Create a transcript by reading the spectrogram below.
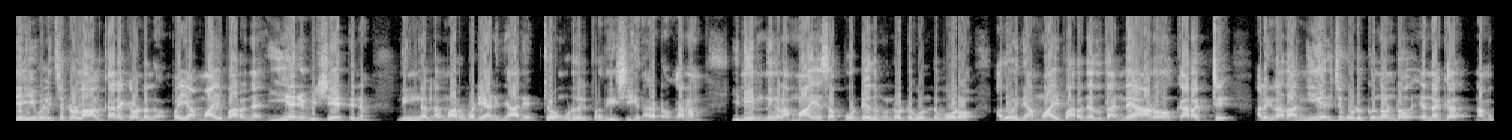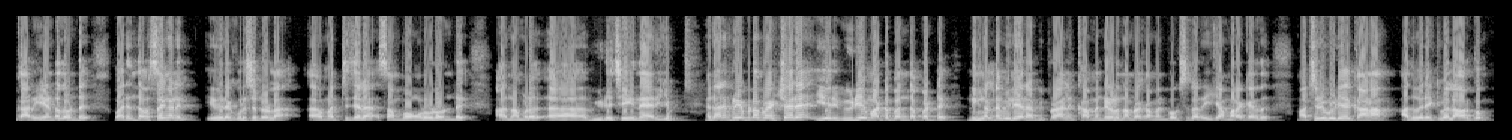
ജയ് വിളിച്ചിട്ടുള്ള ആൾക്കാരൊക്കെ ഉണ്ടല്ലോ. അപ്പൊ ഈ അമ്മായി പറഞ്ഞ ഈ ഒരു വിഷയത്തിനും നിങ്ങളുടെ മറുപടിയാണ് ഞാൻ ഏറ്റവും കൂടുതൽ പ്രതീക്ഷിക്കുന്നത് കേട്ടോ. കാരണം ഇനിയും നിങ്ങൾ അമ്മായിയെ സപ്പോർട്ട് ചെയ്ത് മുന്നോട്ട് കൊണ്ടുപോകണോ? അതോ ഇനി അമ്മായി പറഞ്ഞത് തന്നെയാണോ കറക്റ്റ് അല്ലെങ്കിൽ അത് അംഗീകരിച്ചു കൊടുക്കുന്നുണ്ടോ എന്നൊക്കെ നമുക്ക് അറിയേണ്ടതുണ്ട്. വരും ദിവസങ്ങളിൽ ഇവരെ കുറിച്ചിട്ടുള്ള മറ്റു ചില സംഭവങ്ങളോടുണ്ട് അത് നമ്മൾ വീഡിയോ ചെയ്യുന്നതായിരിക്കും. എന്തായാലും പ്രിയപ്പെട്ട പ്രേക്ഷകരെ ഈ ഒരു വീഡിയോയുമായിട്ട് ബന്ധപ്പെട്ട് നിങ്ങളുടെ വലിയൊരു അഭിപ്രായം കമന്റുകൾ നമ്മുടെ കമന്റ് ബോക്സിൽ അറിയിക്കാൻ മറക്കരുത്. മറ്റൊരു വീഡിയോ കാണാം. അതുവരേക്കും എല്ലാവർക്കും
